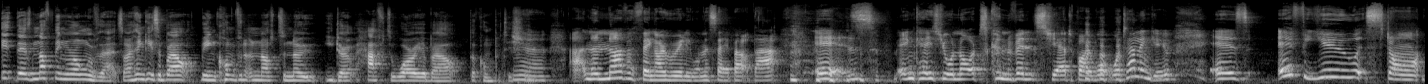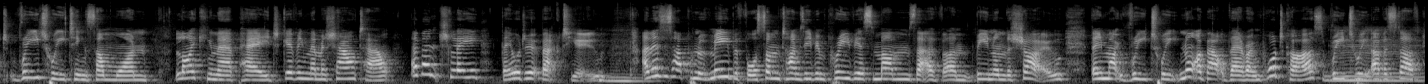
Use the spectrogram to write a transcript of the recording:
It, there's nothing wrong with that. So I think it's about being confident enough to know you don't have to worry about the competition. Yeah. And another thing I really want to say about that is, in case you're not convinced yet by what we're telling you, is if you start retweeting someone, liking their page, giving them a shout out, eventually they will do it back to you. And this has happened with me before. Sometimes even previous mums that have um, been on the show, they might retweet not about their own podcast, retweet other stuff.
